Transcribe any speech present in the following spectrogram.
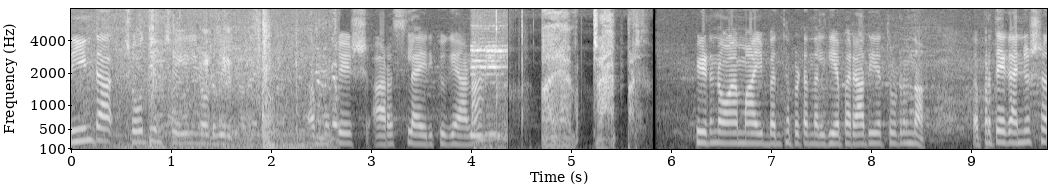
നീണ്ട ചോദ്യം ചെയ്യലിനൊടുവിൽ മുകേഷ് അറസ്റ്റിലായിരിക്കുകയാണ്. പീഡനവുമായി ബന്ധപ്പെട്ട് നൽകിയ പരാതിയെ തുടർന്ന് പ്രത്യേക അന്വേഷണ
